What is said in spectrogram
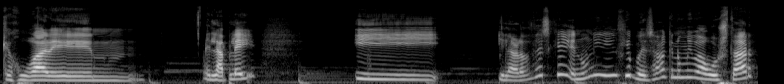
que jugar en, en la Play. Y, y la verdad es que en un inicio pensaba que no me iba a gustar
